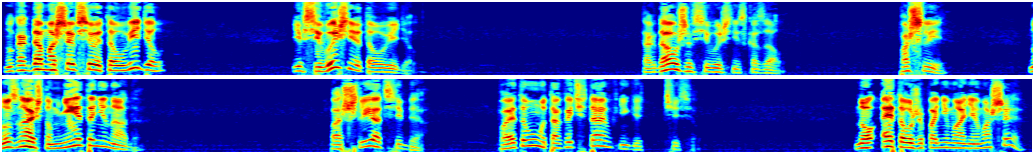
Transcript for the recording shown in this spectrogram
Но когда Маше все это увидел, и Всевышний это увидел, тогда уже Всевышний сказал, пошли. Но знай, что мне это не надо. Пошли от себя. Поэтому мы так и читаем книги чисел. Но это уже понимание Маше –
